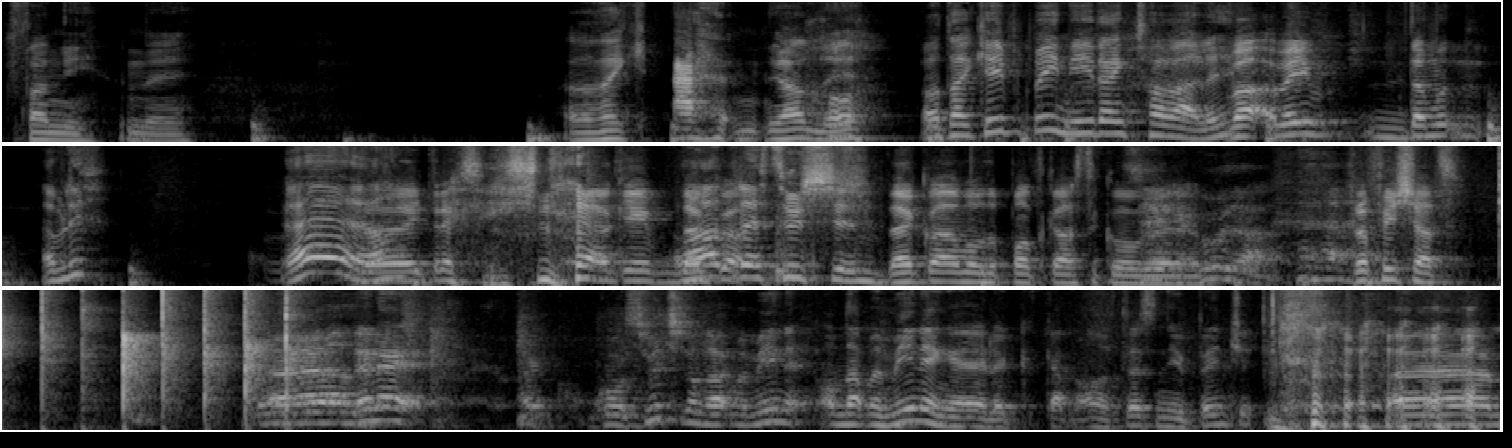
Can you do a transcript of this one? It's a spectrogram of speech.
van niet, nee. Dat denk ik echt... Ja, nee. Goh. Wat Pepijn? Nee, je denkt van wel, hè? Maar wij... Dat moet... Alsjeblieft? Ja, ja, Ja, Oké, dank Wat wel. Dank om op de podcast te komen. Zeker, goed dan. Proficiat. Eh, nee, nee. Ik wou switchen omdat mijn mening, omdat mijn mening eigenlijk... Ik heb ondertussen een nieuw pintje. Ehm,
